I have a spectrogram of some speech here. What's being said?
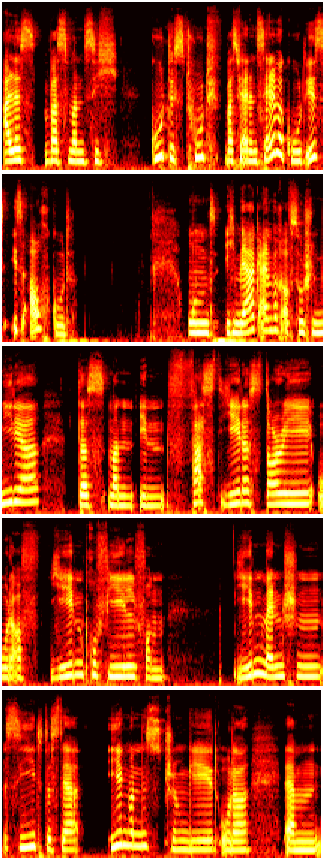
alles, was man sich Gutes tut, was für einen selber gut ist, ist auch gut. Und ich merke einfach auf Social Media, dass man in fast jeder Story oder auf jedem Profil von jedem Menschen sieht, dass der irgendwann ins Gym geht oder ähm,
